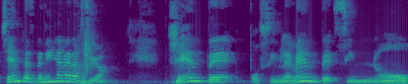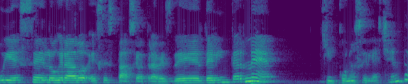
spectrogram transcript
Chente es de mi generación. Chente, posiblemente, si no hubiese logrado ese espacio a través de- del Internet, ¿quién conocería a Chente?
